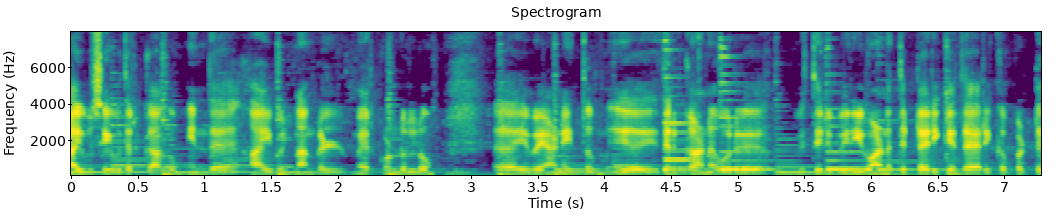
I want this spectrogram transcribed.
ஆய்வு செய்வதற்காகவும் இந்த ஆய்வில் நாங்கள் மேற்கொண்டுள்ளோம். இவை அனைத்தும் இதற்கான ஒரு திரு விரிவான திட்ட அறிக்கை தயாரிக்கப்பட்டு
